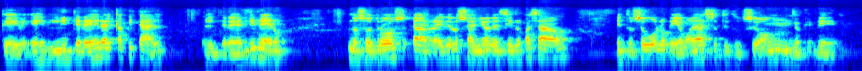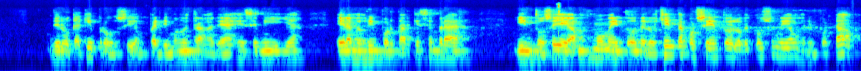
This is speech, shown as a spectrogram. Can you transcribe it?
que el interés era el capital, el interés del dinero, nosotros a raíz de los años del siglo pasado, entonces hubo lo que llamó la sustitución de, de lo que aquí producíamos. Perdimos nuestras variedades de semillas, era mejor importar que sembrar, y entonces llegamos a un momento donde el 80% de lo que consumíamos era importado.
